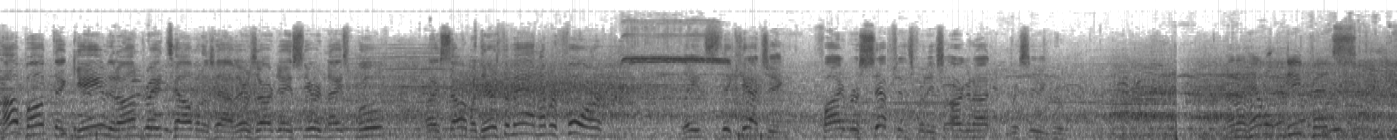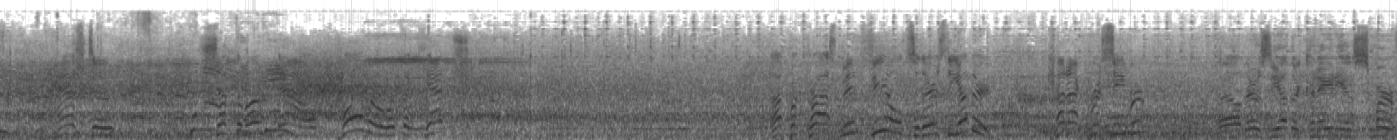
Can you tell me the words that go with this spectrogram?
how about the game that Andre Talbot has had? There's R. Jay Soward, nice move by Soward. But there's the man, number four, leads the catching. Five receptions for this Argonaut receiving group. And the Hamilton defense has to shut them out now. Palmer with the catch. Up across midfield, so there's the other Canuck receiver. Well, there's the other Canadian Smurf.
